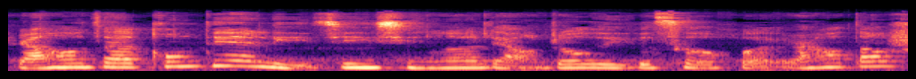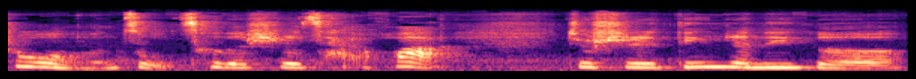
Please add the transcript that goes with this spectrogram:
然后在宫殿里进行了两周的一个测绘。然后当时我们组测的是彩画，就是盯着那个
